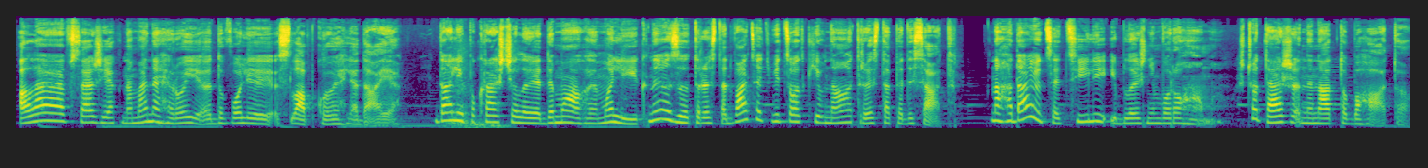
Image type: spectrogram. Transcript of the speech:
але все ж, як на мене, герой доволі слабко виглядає. Далі покращили демаги Малікни з 320% на 350%. Нагадаю, це цілі і ближнім ворогам, що теж не надто багато.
